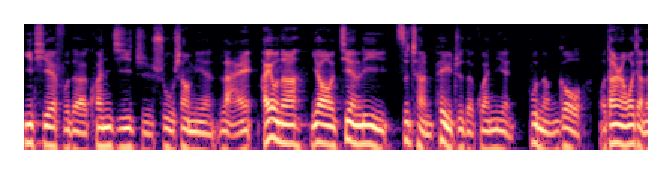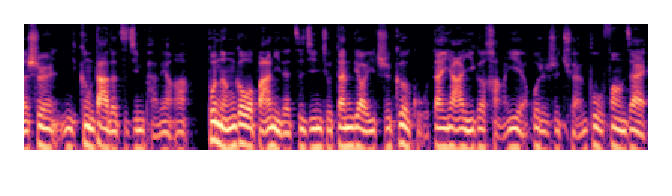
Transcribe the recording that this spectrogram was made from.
ETF 的宽基指数上面来。还有呢，要建立资产配置的观念，不能够。我当然我讲的是你更大的资金盘量啊。不能够把你的资金就单调一只个股、单压一个行业，或者是全部放在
